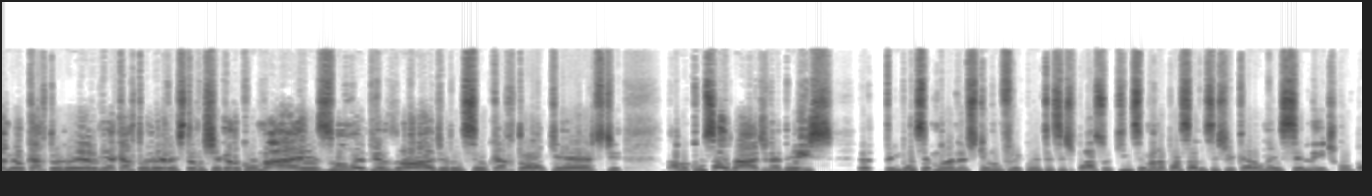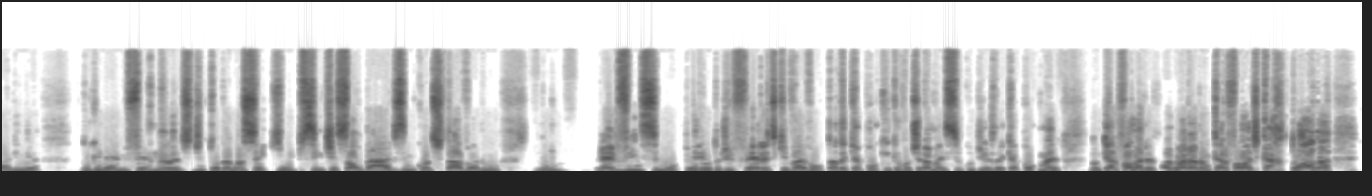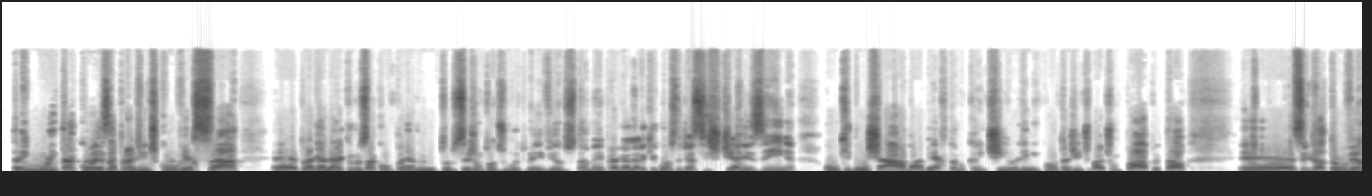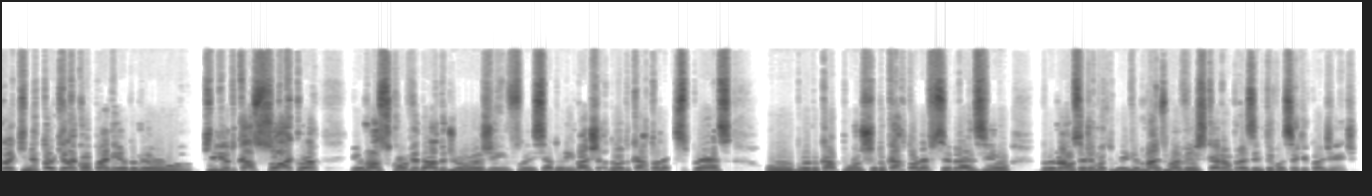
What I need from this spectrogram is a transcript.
Fala, meu cartoleiro, minha cartoleira, estamos chegando com mais um episódio do seu Cartola Cast. Tava com saudade, né? Desde. Eh, tem duas semanas que eu não frequento esse espaço aqui. Semana passada vocês ficaram na excelente companhia do Guilherme Fernandes, de toda a nossa equipe. Senti saudades enquanto estava num, num brevíssimo período de férias que vai voltar daqui a pouquinho, que eu vou tirar mais cinco dias daqui a pouco, mas não quero falar nisso agora, não. Quero falar de cartola. Tem muita coisa para a gente conversar. É, para a galera que nos acompanha no YouTube, sejam todos muito bem-vindos também. Para a galera que gosta de assistir a resenha ou que deixa a aba aberta no cantinho ali enquanto a gente bate um papo e tal. É, vocês já estão vendo aqui, estou aqui na companhia do meu querido Caçocla e o nosso convidado de hoje, influenciador e embaixador do Cartola Express, o Bruno Capucho, do Cartola FC Brasil. Brunão, seja muito bem-vindo mais uma vez, cara. É um prazer ter você aqui com a gente.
